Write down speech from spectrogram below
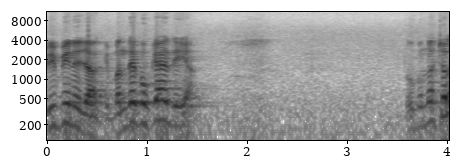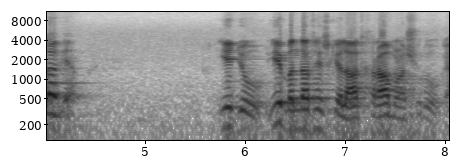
बीबी ने जाके बंदे को कह दिया तो बंदा चला गया। ये जो, ये बंदा था, इसके हालात ख़राब होना शुरू हो गए।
